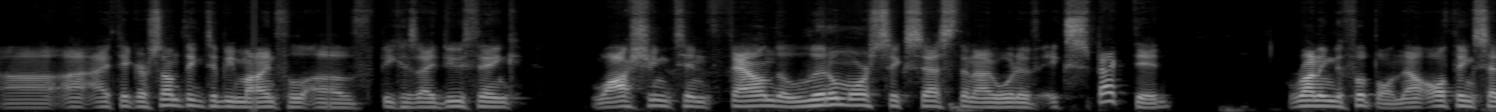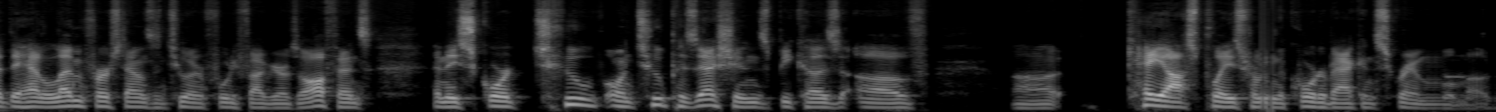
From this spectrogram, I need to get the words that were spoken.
uh, I think, are something to be mindful of because I do think Washington found a little more success than I would have expected running the football. Now, all things said, they had 11 first downs and 245 yards of offense, and they scored two on two possessions because of uh, chaos plays from the quarterback in scramble mode.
